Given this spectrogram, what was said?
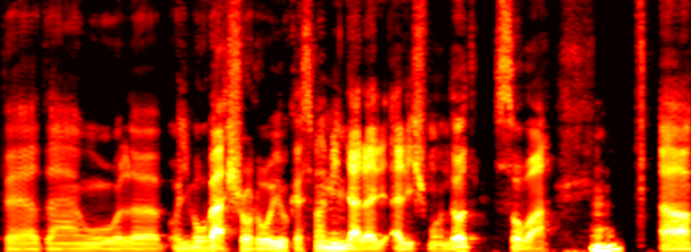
például, hogy hová soroljuk, ezt már mindjárt el, el is mondod, szóval uh-huh. a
